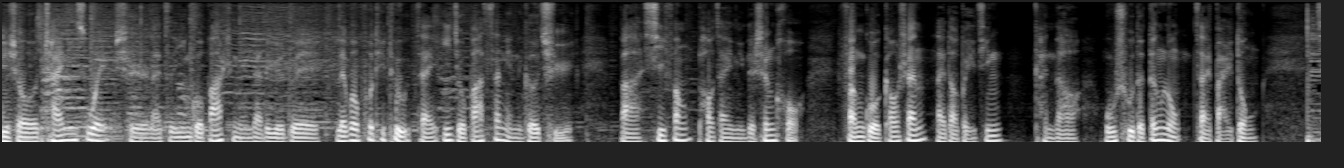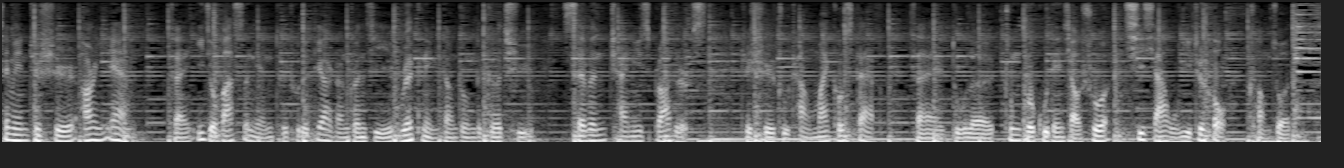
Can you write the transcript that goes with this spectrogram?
这首《Chinese Way》是来自英国八十年代的乐队 Level Forty Two 在一九八三年的歌曲。把西方抛在你的身后，翻过高山来到北京，看到无数的灯笼在摆动。下面这是 R.E.M. 在一九八四年推出的第二张专辑《Reckoning》当中的歌曲《Seven Chinese Brothers》，这是主唱 Michael Stepp 在读了中国古典小说《七侠五义》之后创作的。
